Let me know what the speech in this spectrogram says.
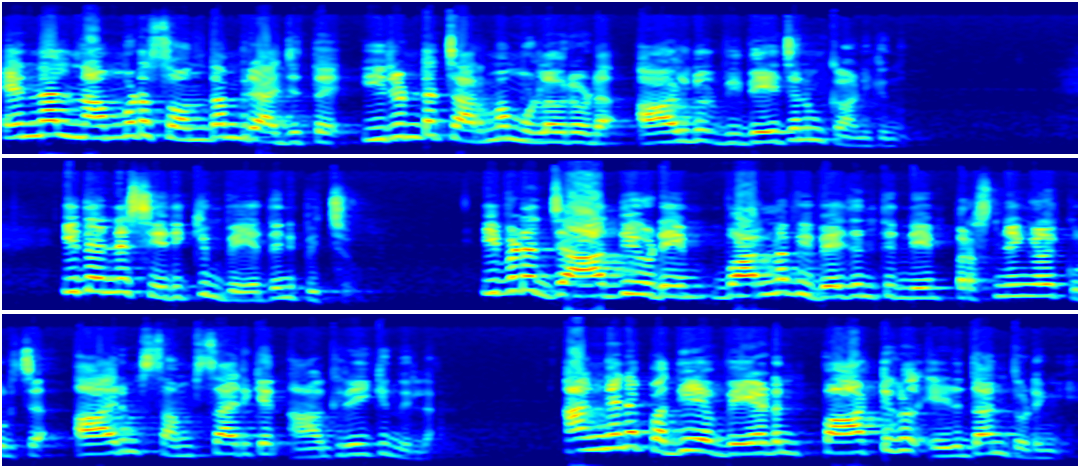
എന്നാൽ നമ്മുടെ സ്വന്തം രാജ്യത്ത് ഇരുണ്ട ചർമ്മമുള്ളവരോട് ആളുകൾ വിവേചനം കാണിക്കുന്നു. ഇതെന്നെ ശരിക്കും വേദനിപ്പിച്ചു. ഇവിടെ ജാതിയുടെയും വർണവിവേചനത്തിന്റെയും പ്രശ്നങ്ങളെക്കുറിച്ച് ആരും സംസാരിക്കാൻ ആഗ്രഹിക്കുന്നില്ല. അങ്ങനെ പതിയെ വേടൻ പാട്ടുകൾ എഴുതാൻ തുടങ്ങി.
